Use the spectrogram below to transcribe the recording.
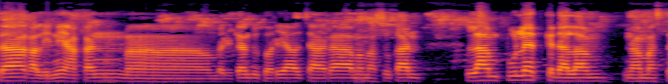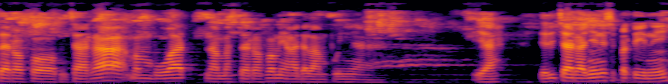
kita kali ini akan memberikan tutorial cara memasukkan lampu LED ke dalam nama styrofoam. Cara membuat nama styrofoam yang ada lampunya. Ya. Jadi caranya ini seperti ini.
